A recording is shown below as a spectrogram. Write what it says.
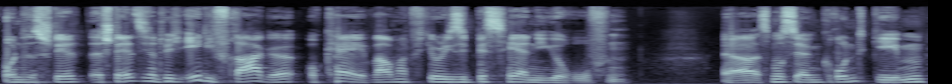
und es stellt, es stellt sich natürlich eh die Frage, okay, warum hat Fury sie bisher nie gerufen? Ja, es muss ja einen Grund geben.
